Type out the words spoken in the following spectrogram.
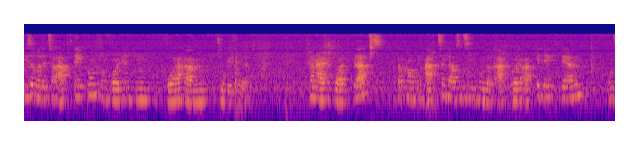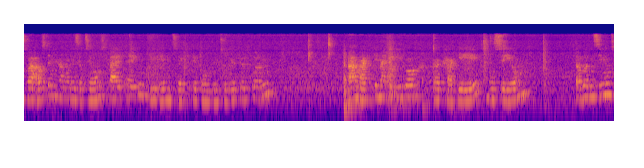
Dieser wurde zur Abdeckung von folgenden Vorhaben zugeführt. Kanalsportplatz, da konnten 18.708 Euro abgedeckt werden, und zwar aus den Kanalisationsbeiträgen, die eben zweckgebunden zugeführt wurden. Marktgemeinde Iwoch KG Museum da wurden 27.500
